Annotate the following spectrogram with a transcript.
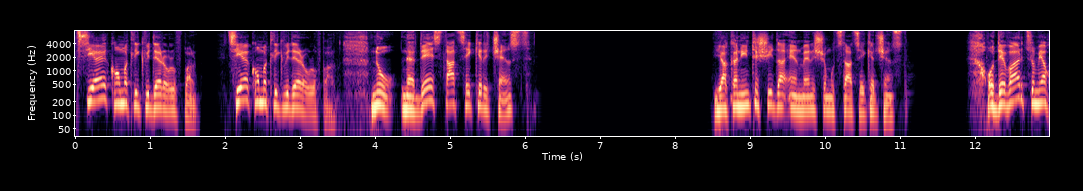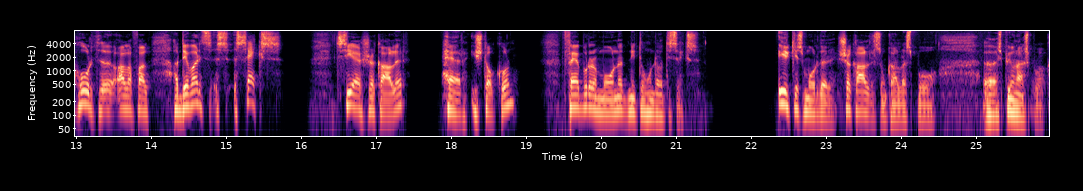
CIA kommer att likvidera Olof Palme. CIA kommer att likvidera Olof Palme. Nu, när det statssäkerhetstjänst, jag kan inte skydda en människa mot statssäkerhetstjänst. Och det var, som jag hört i alla det var sex CIA-schakaler här i Stockholm februari månad 1986. Yrkesmördare, schakaler som kallas på uh, spionagespråk.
